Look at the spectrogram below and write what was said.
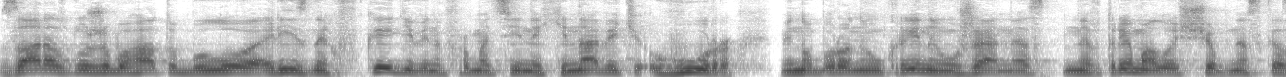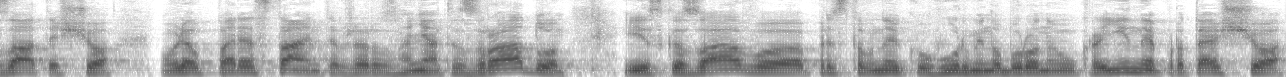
Зараз дуже багато було різних вкидів інформаційних, і навіть ГУР Міноборони України вже не, не втримало, щоб не сказати, що мовляв, перестаньте вже розганяти зраду. І сказав е, представник ГУР Міноборони України про те, що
